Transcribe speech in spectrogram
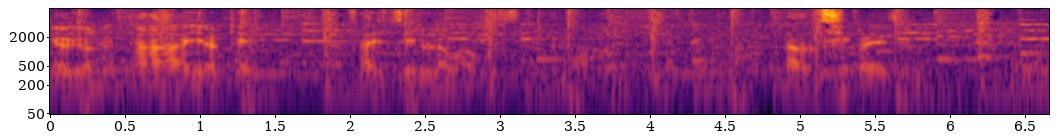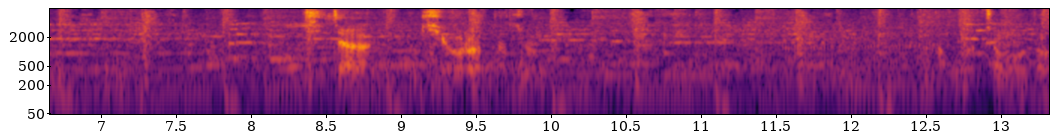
여기 오면 다 이렇게 사진 찍으려고 하고 있습니다. 나도 찍어야지. 진짜 기울었다 좀. 한 5.5도?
